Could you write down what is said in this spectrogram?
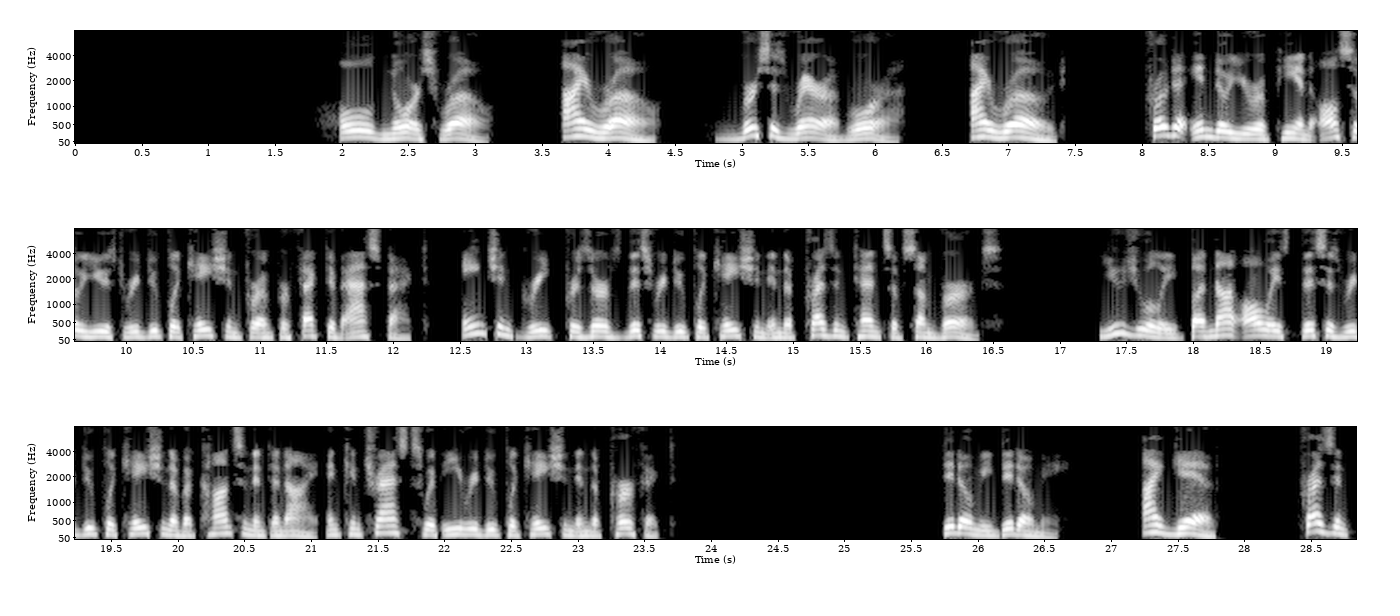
Old Norse row, I row, versus rara, rora, I rode. Proto-Indo-European also used reduplication for imperfective aspect. Ancient Greek preserves this reduplication in the present tense of some verbs. Usually, but not always, this is reduplication of a consonant and i, and contrasts with e reduplication in the perfect. Didomi didomi. I give. Present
